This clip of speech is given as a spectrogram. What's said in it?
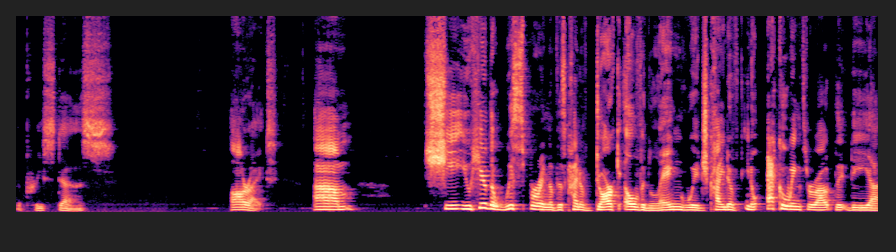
the priestess. All right. Um, she you hear the whispering of this kind of dark elven language kind of you know echoing throughout the the uh,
